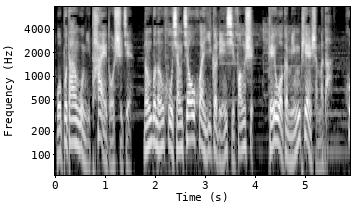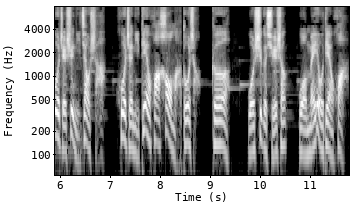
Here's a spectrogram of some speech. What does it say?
我不耽误你太多时间，能不能互相交换一个联系方式，给我个名片什么的，或者是你叫啥，或者你电话号码多少？哥，我是个学生，我没有电话。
